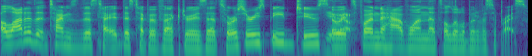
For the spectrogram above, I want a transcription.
a lot of the times this type this type of factor is at sorcery speed too, so Yeah. it's fun to have one that's a little bit of a surprise.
